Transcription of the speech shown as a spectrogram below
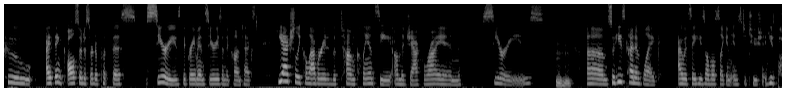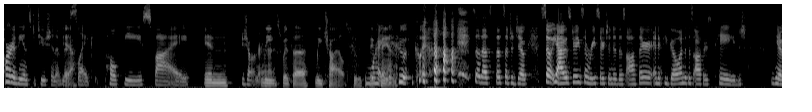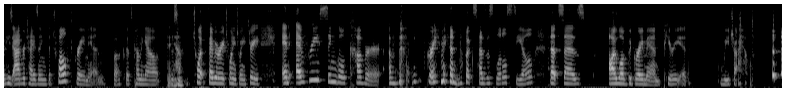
who I think also to sort of put this series, the Gray Man series, into context, he actually collaborated with Tom Clancy on the Jack Ryan series. hmm Um, so he's kind of like I would say he's almost like an institution. He's part of the institution of this Yeah. like pulpy spy In genre. leagues with uh, Lee Childs, who's a big right. fan. Who, so that's that's such a joke. So yeah, I was doing some research into this author, and if you go onto this author's page, you know he's advertising the twelfth Gray Man book that's coming out this tw- February 2023, and every single cover of the Gray Man books has this little seal that says, "I love the Gray Man." Period. Lee Child.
